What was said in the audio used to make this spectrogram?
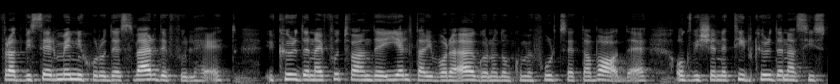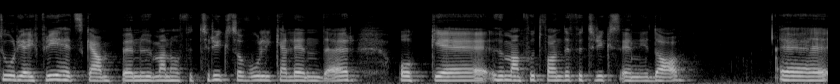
För att vi ser människor och dess värdefullhet. Mm. Kurderna är fortfarande hjältar i våra ögon och de kommer fortsätta vara det. Mm. Och vi känner till kurdernas historia i frihetskampen, hur man har förtryckts av olika länder. Och eh, hur man fortfarande förtrycks än idag. Eh,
